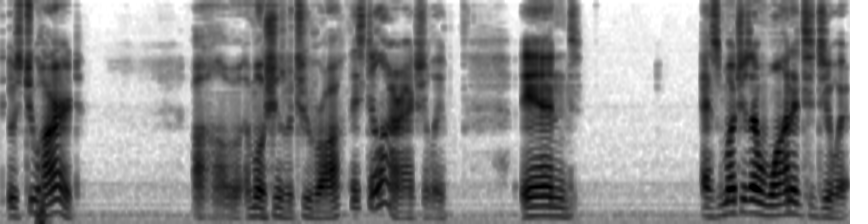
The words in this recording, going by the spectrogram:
it was too hard. Uh, emotions were too raw. They still are, actually. And as much as I wanted to do it,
